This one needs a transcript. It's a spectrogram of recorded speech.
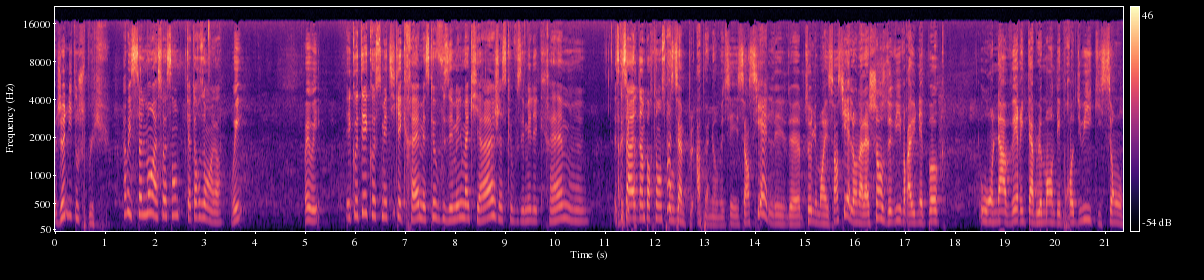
je n'y touche plus. Ah oui, seulement à 74 ans alors. Oui Oui, oui. Et côté cosmétique et crème, est-ce que vous aimez le maquillage? Est-ce que vous aimez les crèmes? Euh, Est-ce Ah, que ça a d'importance pour vous? simple. Ah ben non, mais c'est essentiel, absolument essentiel. On a la chance de vivre à une époque où on a véritablement des produits qui sont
